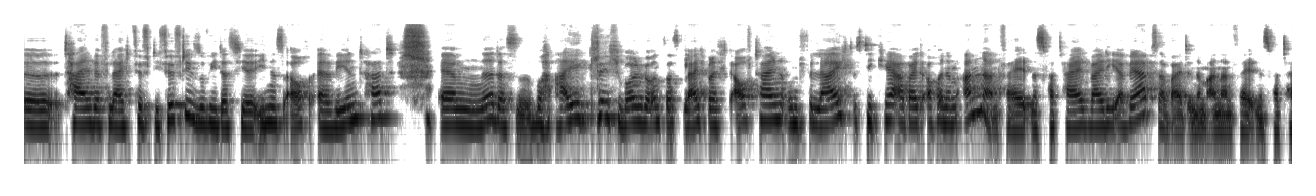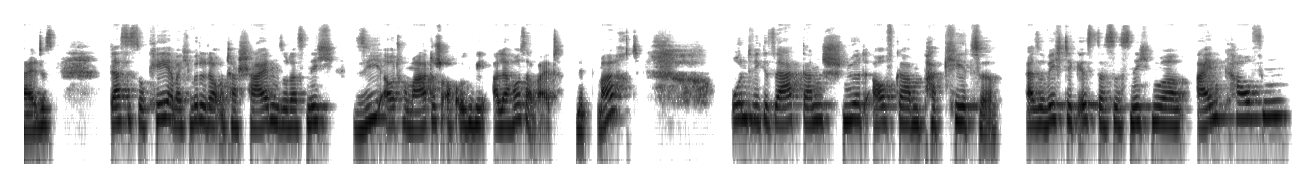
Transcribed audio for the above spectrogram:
äh, teilen wir vielleicht 50-50, so wie das hier Ines auch erwähnt hat. Ähm, ne, das, eigentlich wollen wir uns das gleichberechtigt aufteilen und vielleicht ist die Care-Arbeit auch in einem anderen Verhältnis verteilt, weil die Erwerbsarbeit in einem anderen Verhältnis verteilt ist. Das ist okay, aber ich würde da unterscheiden, so dass nicht sie automatisch auch irgendwie alle Hausarbeit mitmacht. Und wie gesagt, dann schnürt Aufgabenpakete. Also wichtig ist, dass es nicht nur Einkaufen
